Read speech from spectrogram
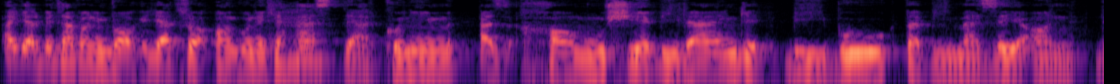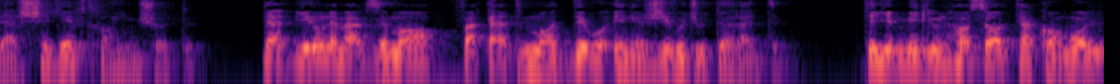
اگر بتوانیم واقعیت را آنگونه که هست درک کنیم از خاموشی بیرنگ، بیبو و بیمزه آن در شگفت خواهیم شد. در بیرون مغز ما فقط ماده و انرژی وجود دارد. طی میلیون ها سال تکامل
